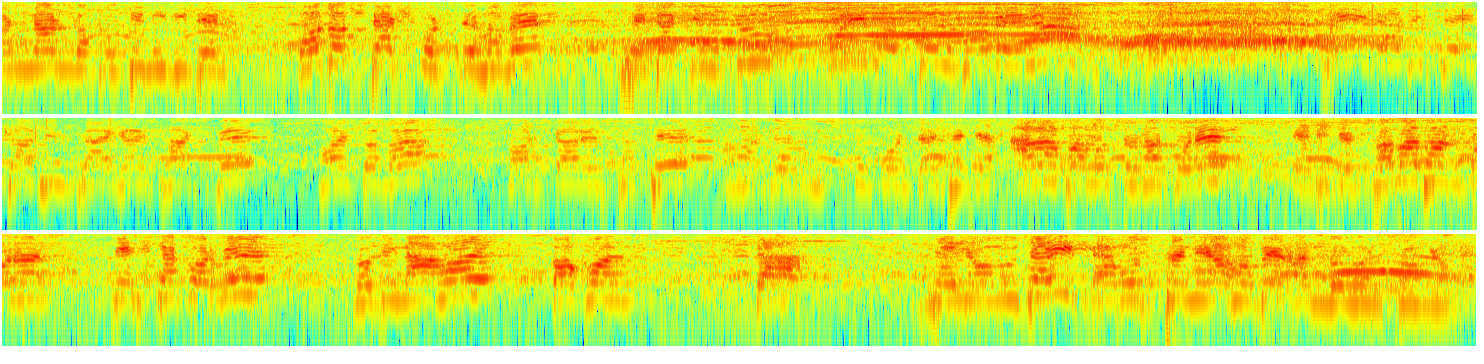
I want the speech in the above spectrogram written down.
অন্যান্য প্রতিনিধিদের পদত্যাগ করতে হবে, সেটা কিন্তু পরিবর্তন হবে না। সেই দাবি সেই দাবির জায়গায় থাকবে, হয়তোবা সরকারের সাথে আমাদের উচ্চ পর্যায় থেকে আলাপ আলোচনা করে এটিকে সমাধান করার চেষ্টা করবে। যদি না হয়, তখন সেই অনুযায়ী ব্যবস্থা নেওয়া হবে আন্দোলন সংগ্রামে।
